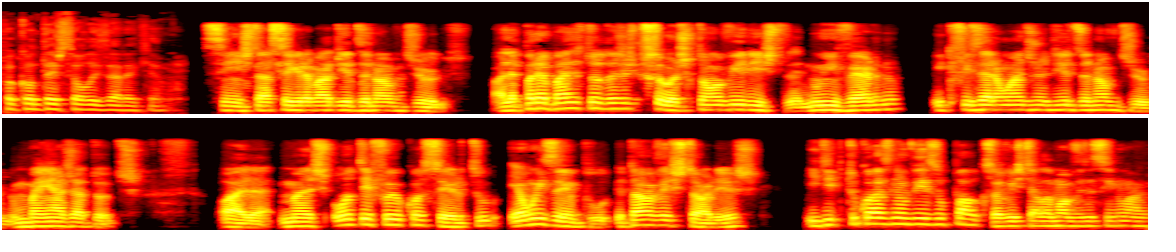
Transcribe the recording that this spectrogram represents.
para contextualizar aqui. Sim, está a ser gravado dia 19 de julho. Olha, parabéns a todas as pessoas que estão a ouvir isto no inverno e que fizeram anos no dia 19 de julho. Um bem-aja a todos. Olha, mas ontem foi o concerto, é um exemplo. Eu estava a ver histórias e tipo, tu quase não vias o palco, só vias telemóveis assim no ar.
